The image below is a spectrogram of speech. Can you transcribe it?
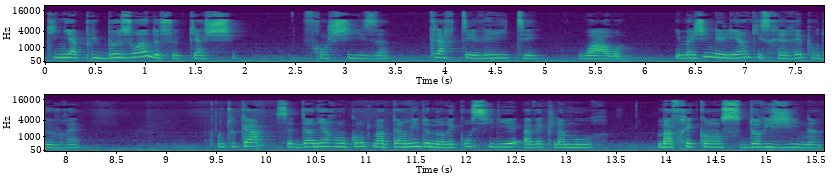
qu'il n'y a plus besoin de se cacher. Franchise, clarté, vérité. Waouh Imagine les liens qui se créeraient pour de vrai. En tout cas, cette dernière rencontre m'a permis de me réconcilier avec l'amour, ma fréquence d'origine,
